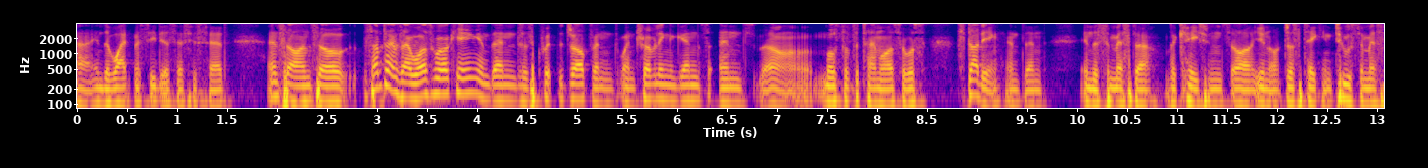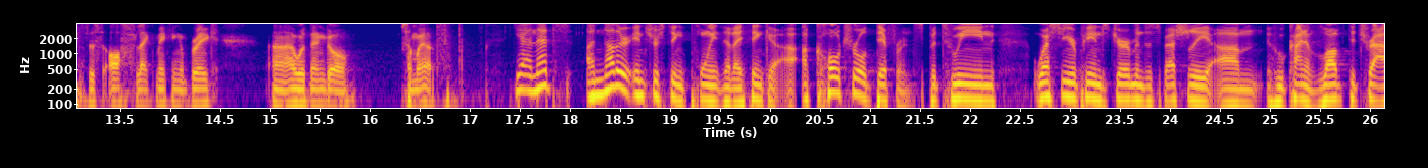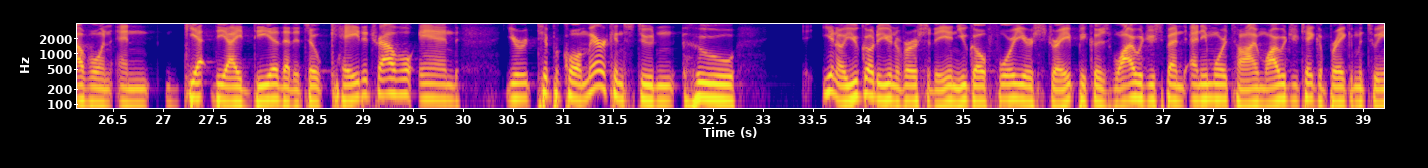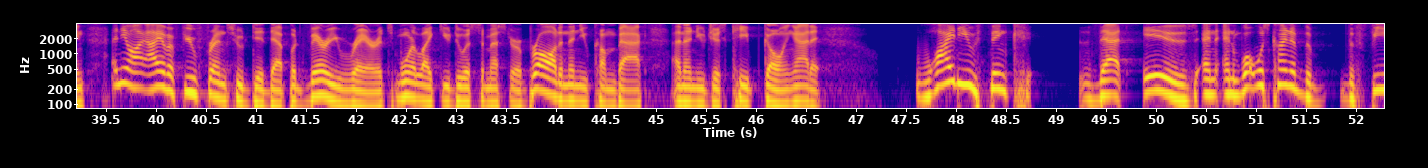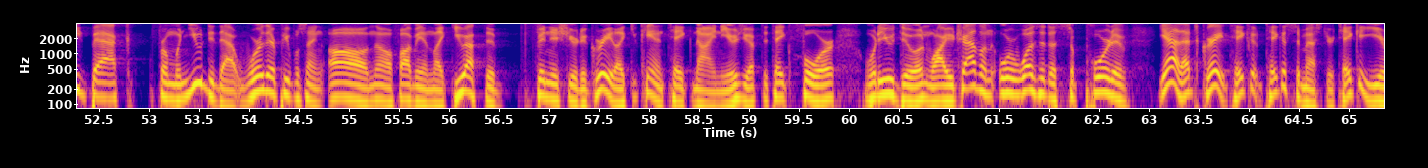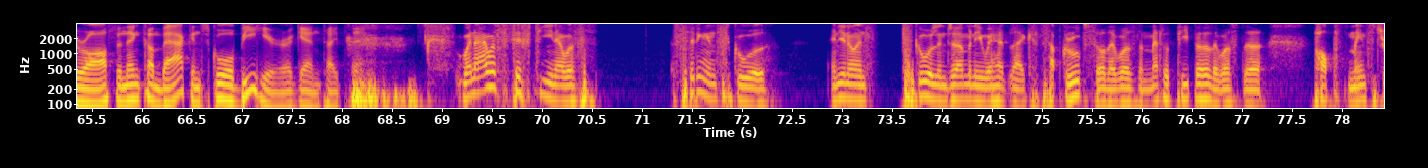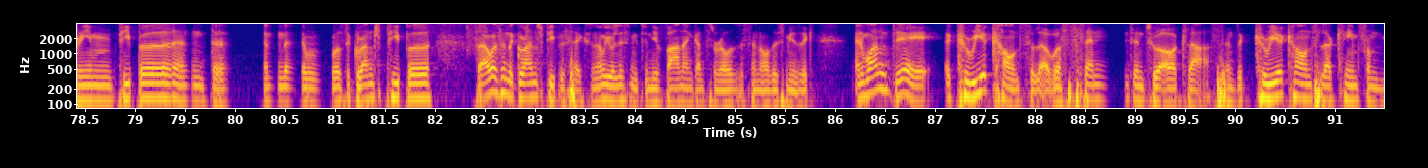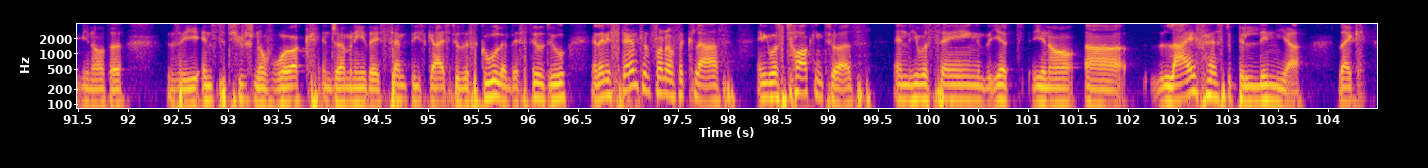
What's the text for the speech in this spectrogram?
uh, in the white Mercedes, as you said, and so on. So sometimes I was working and then just quit the job and went traveling again. And uh, most of the time also was studying. And then in the semester vacations or, you know, just taking two semesters off, like making a break, uh, I would then go somewhere else. Yeah, and that's another interesting point that I think a, a cultural difference between Western Europeans, Germans especially, um, who kind of love to travel and, and get the idea that it's okay to travel, and your typical American student who you know, you go to university and you go four years straight because why would you spend any more time? Why would you take a break in between? And, you know, I, I, have a few friends who did that, but very rare. It's more like you do a semester abroad and then you come back and then you just keep going at it. Why do you think that is? And, and what was kind of the, the feedback from when you did that? Were there people saying, oh, no, Fabian, like you have to finish your degree. Like you can't take nine years. You have to take four. What are you doing? Why are you traveling? Or was it a supportive, yeah, that's great. Take a, take a semester, take a year off and then come back and school will be here again type thing. when I was 15, I was sitting in school and, you know, in school in Germany, we had like subgroups. So there was the metal people, there was the pop mainstream people and the and there was the grunge people. So I was in the grunge people section. We were listening to Nirvana and Guns N' Roses and all this music. And one day, a career counselor was sent into our class, and the career counselor came from you know the the institution of work in Germany. They sent these guys to the school, and they still do. And then he stands in front of the class, and he was talking to us, and he was saying that yet you know uh, life has to be linear, like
